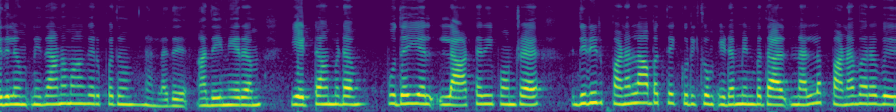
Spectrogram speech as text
எதிலும் நிதானமாக இருப்பதும் நல்லது. அதே நேரம் எட்டாம் இடம் புதையல் லாட்டரி போன்ற திடீர் பண லாபத்தை குறிக்கும் இடம் என்பதால் நல்ல பணவரவு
